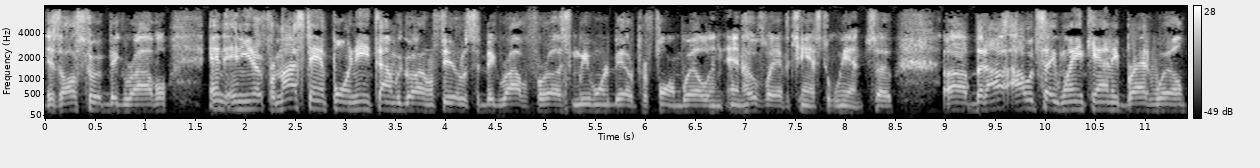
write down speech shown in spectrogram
is also a big rival. And, and, you know, from my standpoint, anytime we go out on the field, it's a big rival for us and we want to be able to perform well and, and hopefully have a chance to win. So, uh, but I, I would say Wayne County, Bradwell,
